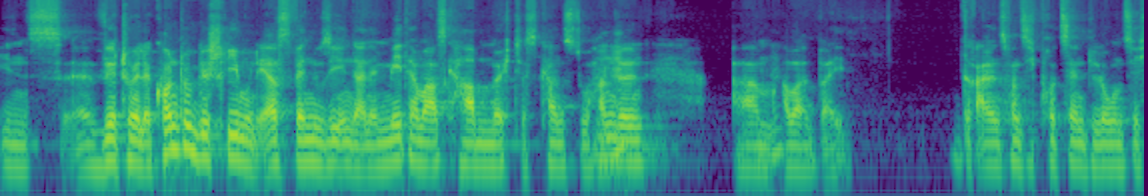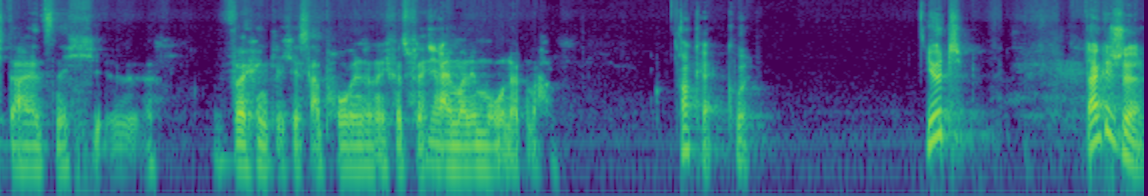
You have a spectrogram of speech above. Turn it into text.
ins äh, virtuelle Konto geschrieben und erst wenn du sie in deinem Metamask haben möchtest, kannst du mhm. handeln. Mhm. Ähm, mhm. Aber bei 23 Prozent lohnt sich da jetzt nicht äh, wöchentliches Abholen, sondern ich würde es vielleicht ja. einmal im Monat machen. Okay, cool. Gut. Dankeschön.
